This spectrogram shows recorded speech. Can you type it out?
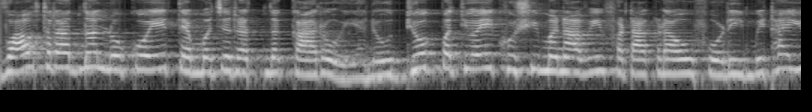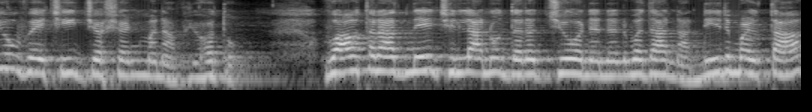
વાવથરાદના લોકોએ તેમજ રત્નકારોએ અને ઉદ્યોગપતિઓએ ખુશી મનાવી ફટાકડાઓ ફોડી મીઠાઈઓ વેચી જશન મનાવ્યો હતો. વાવથરાદને જિલ્લાનો દરજ્જો અને નર્મદાના નીર મળતા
